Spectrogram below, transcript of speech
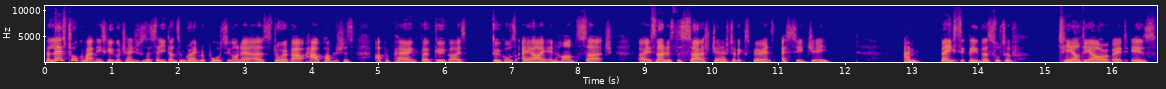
but let's talk about these Google changes because I say you've done some great reporting on it. A story about how publishers are preparing for Google's Google's AI enhanced search. Uh, it's known as the Search Generative Experience (SGE), and basically the sort of TLDR of it is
